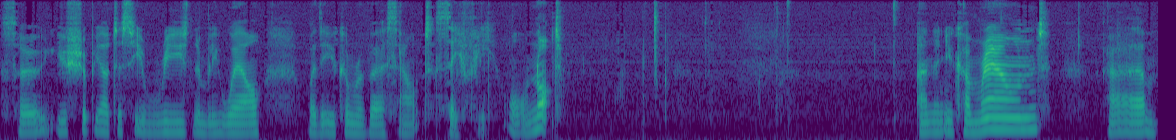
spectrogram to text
So you should be able to see reasonably well whether you can reverse out safely or not. And then you come round. Um,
